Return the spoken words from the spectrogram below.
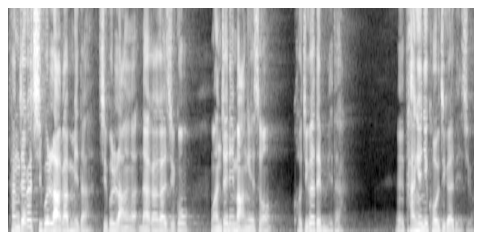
탕자가 집을 나갑니다. 집을 나가 가지고 완전히 망해서 거지가 됩니다. 당연히 거지가 되죠.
